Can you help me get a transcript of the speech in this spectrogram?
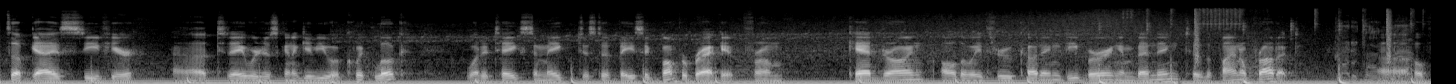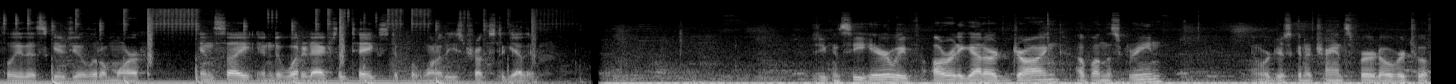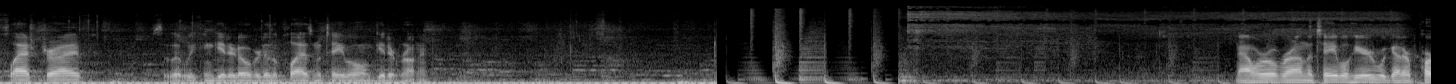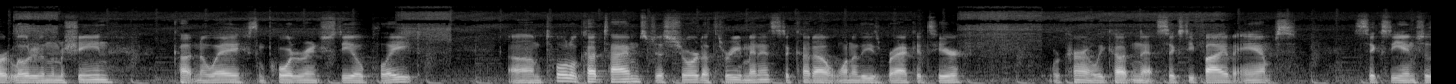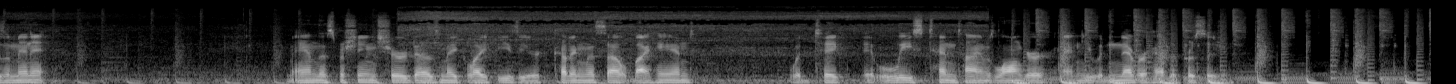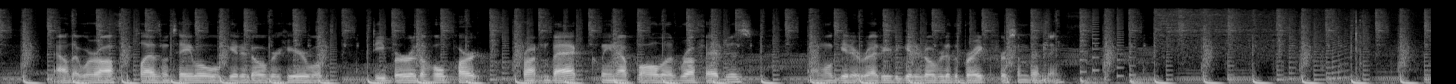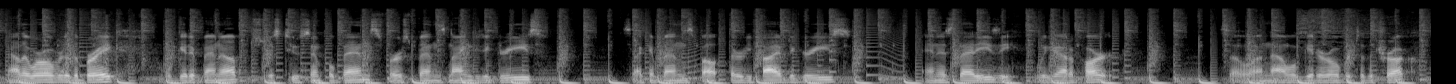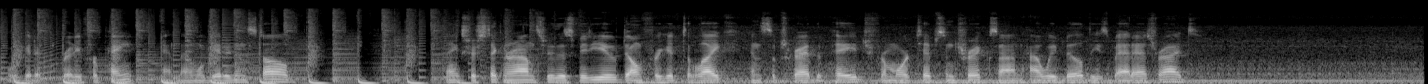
What's up guys, Steve here. Uh, today we're just going to give you a quick look what it takes to make just a basic bumper bracket from CAD drawing all the way through cutting, deburring, and bending to the final product. Uh, hopefully this gives you a little more insight into what it actually takes to put one of these trucks together. As you can see here, we've already got our drawing up on the screen and we're just going to transfer it over to a flash drive so that we can get it over to the plasma table and get it running. Now we're over on the table here. We got our part loaded in the machine, cutting away some quarter inch steel plate. Um, total cut times just short of three minutes to cut out one of these brackets here. We're currently cutting at 65 amps, 60 inches a minute. Man, this machine sure does make life easier. Cutting this out by hand would take at least 10 times longer and you would never have the precision. Now that we're off the plasma table, we'll get it over here. We'll deburr the whole part front and back, clean up all the rough edges, and we'll get it ready to get it over to the brake for some bending. Now that we're over to the brake, we'll get it bent up. It's just two simple bends. First bend's 90 degrees, second bend's about 35 degrees, and it's that easy. We got a part. So uh, now we'll get her over to the truck, we'll get it ready for paint, and then we'll get it installed. Thanks for sticking around through this video. Don't forget to like and subscribe the page for more tips and tricks on how we build these badass rides.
